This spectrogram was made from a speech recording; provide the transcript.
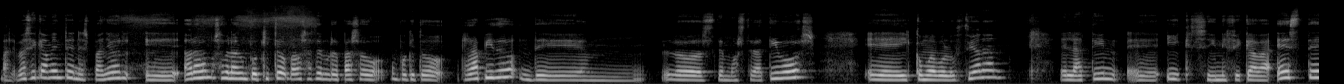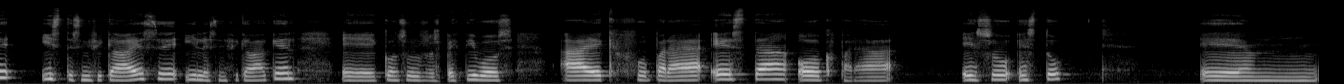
Vale, básicamente en español, eh, ahora vamos a hablar un poquito, vamos a hacer un repaso un poquito rápido de mm, los demostrativos eh, y cómo evolucionan. En latín, eh, ic significaba este, iste significaba ese, ile significaba aquel, con sus respectivos aec fue para esta, oc para eso, esto, em,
